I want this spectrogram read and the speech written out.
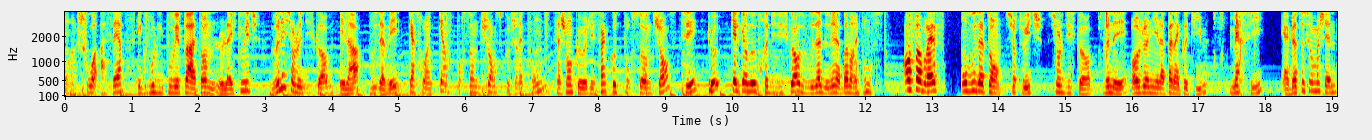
un choix à faire, et que vous ne pouvez pas attendre le live Twitch, venez sur le Discord, et là, vous avez 95% de chances que je réponde, sachant que les 5 autres de chance, c'est que quelqu'un d'autre du Discord vous a donné la bonne réponse. Enfin bref, on vous attend sur Twitch, sur le Discord. Venez, rejoignez la Panaco Team. Merci et à bientôt sur ma chaîne.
